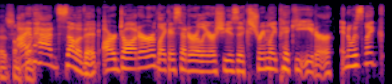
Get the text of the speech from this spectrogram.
at some point. I've had some of it. Our daughter, like I said earlier, she is an extremely picky eater. And it was like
